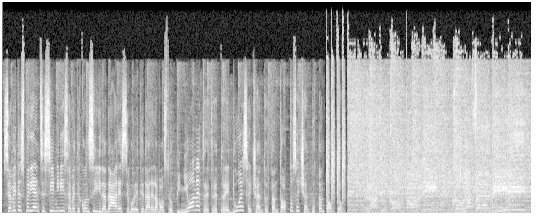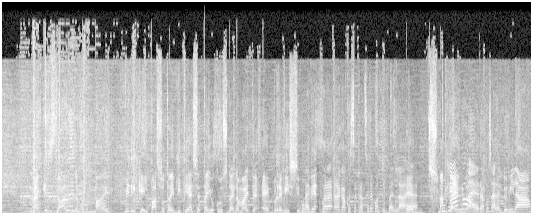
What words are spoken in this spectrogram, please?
Se avete esperienze simili, se avete consigli da dare, se volete dare la vostra opinione, 333 2688 688. Radio Company con la family Like a dynamite. Vedi che il passo tra i BTS e Taio Cruz Dynamite è brevissimo? Eh, beh, guarda, raga, questa canzone quanto bella È è. Ma che anno era? Cos'era? Il 2006?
